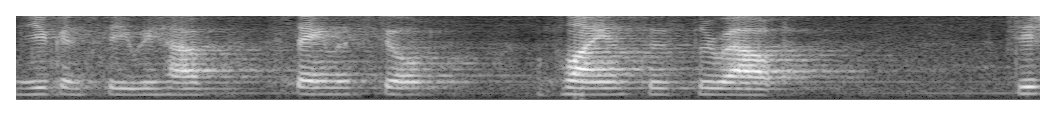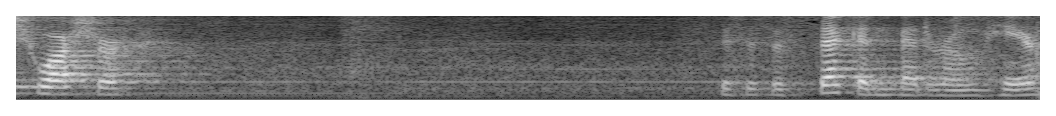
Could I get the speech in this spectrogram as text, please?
As you can see, we have stainless steel appliances throughout, dishwasher, this is the second bedroom here.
